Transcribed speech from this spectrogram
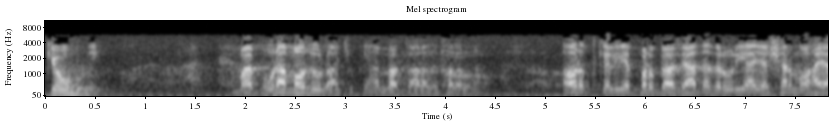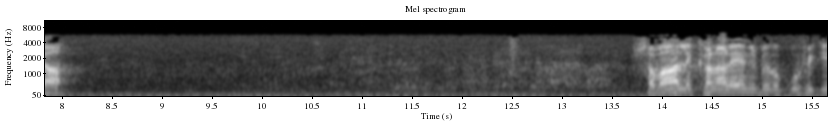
کیوں ہوئی؟ میں پورا موضوع لا چکا اللہ تعالی فضل عورت کے لیے پردہ زیادہ ضروری ہے یا شرم و حیا؟ سوال لکھن والے بے وقوفی کی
